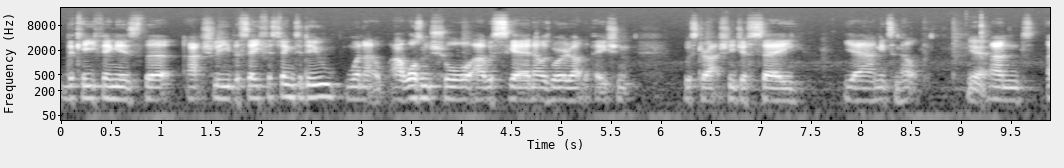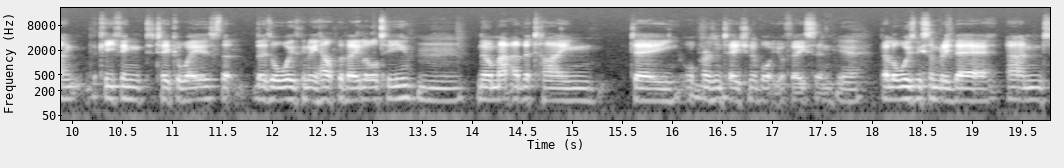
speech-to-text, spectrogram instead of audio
the key thing is that actually the safest thing to do when I, I wasn't sure, I was scared, and I was worried about the patient, was to actually just say, "Yeah, I need some help." Yeah. And I think the key thing to take away is that there's always going to be help available to you, Mm. no matter the time, day, or presentation of what you're facing. Yeah. There'll always be somebody there. And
